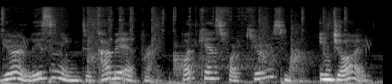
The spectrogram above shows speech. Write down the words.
You're listening to KBR Pride, podcast for curious mind. Enjoy!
